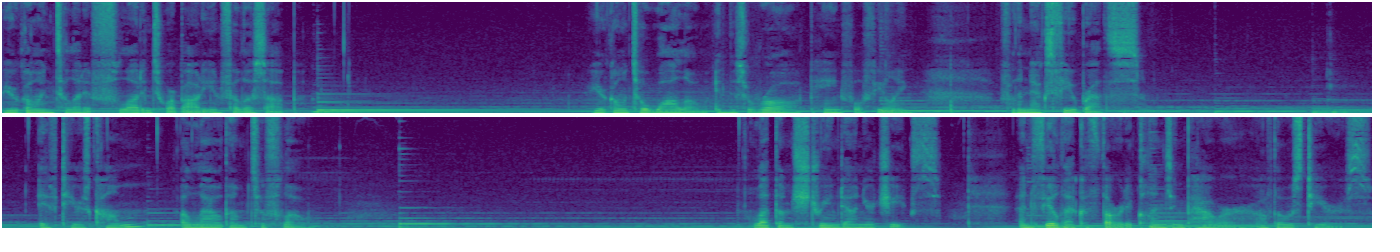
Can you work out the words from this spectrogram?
We are going to let it flood into our body and fill us up. We are going to wallow in this raw, painful feeling for the next few breaths. If tears come, allow them to flow. Let them stream down your cheeks and feel that cathartic cleansing power of those tears.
